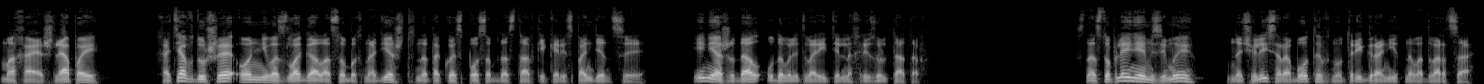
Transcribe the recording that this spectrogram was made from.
махая шляпой, хотя в душе он не возлагал особых надежд на такой способ доставки корреспонденции и не ожидал удовлетворительных результатов. С наступлением зимы начались работы внутри гранитного дворца.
